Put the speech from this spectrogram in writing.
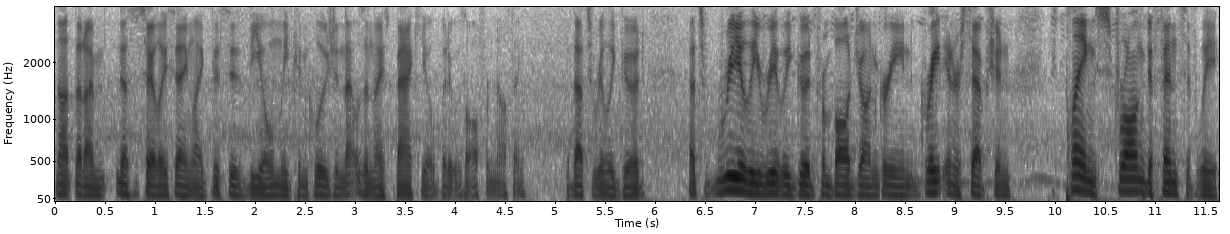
not that I'm necessarily saying like this is the only conclusion. That was a nice back heel, but it was all for nothing. But that's really good. That's really, really good from Ball John Green. Great interception. He's playing strong defensively,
